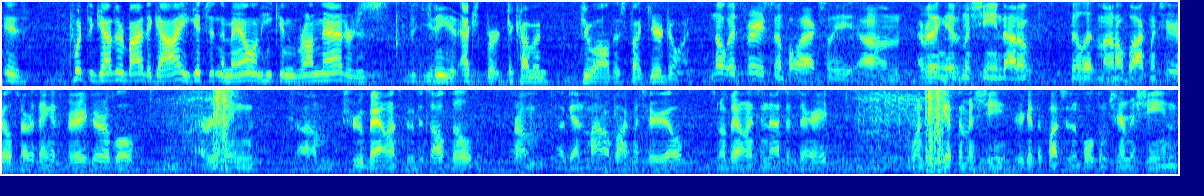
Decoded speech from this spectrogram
is put together by the guy. He gets it in the mail and he can run that, or does you need an expert to come and do all this like you're doing? No, it's very simple actually. Um, everything is machined out of billet monoblock material, so everything is very durable. Everything's um, true balance because it's all built from again monoblock material, so no balancing necessary. Once you get the machine or get the clutches and bolt them to your machine,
